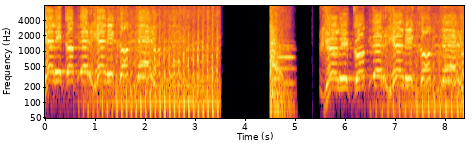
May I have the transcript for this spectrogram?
Helikopter, helikopter. Helikopter, helikopter.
